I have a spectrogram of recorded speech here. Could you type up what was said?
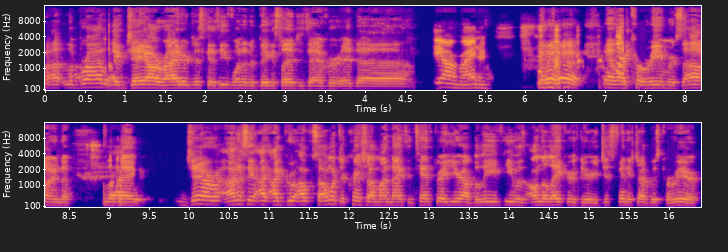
LeBron, like J.R. Rider, just because he's one of the biggest legends ever. And uh, J.R. Rider. and like Kareem or so. I don't know. Like J.R. Honestly, I, I, grew up. So I went to Crenshaw my ninth and tenth grade year. I believe he was on the Lakers here. He just finished up his career.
